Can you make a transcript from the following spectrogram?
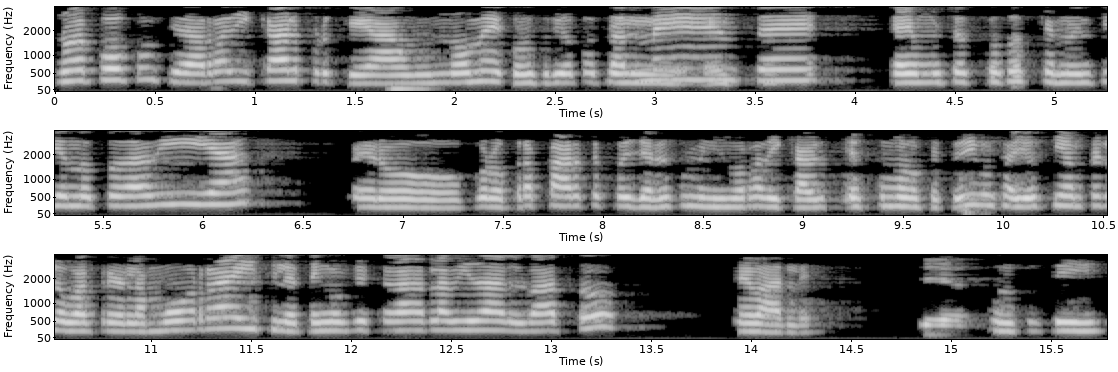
no me puedo considerar radical porque aún no me he construido totalmente, hay muchas cosas que no entiendo todavía, pero por otra parte, pues ya en el feminismo radical es como lo que te digo, o sea, yo siempre le voy a creer a la morra y si le tengo que cagar la vida al vato, me vale. Yeah. Entonces sí.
